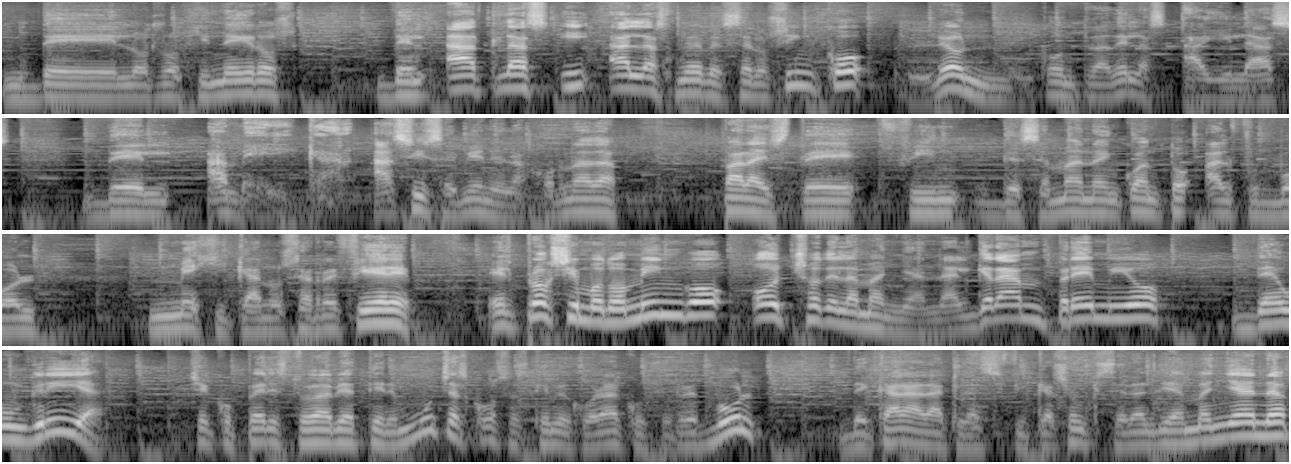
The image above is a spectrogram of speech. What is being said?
de los rojinegros del Atlas y a las 9.05 León en contra de las Águilas del América. Así se viene la jornada para este fin de semana en cuanto al fútbol mexicano se refiere. El próximo domingo, 8 de la mañana, el Gran Premio de Hungría. Checo Pérez todavía tiene muchas cosas que mejorar con su Red Bull de cara a la clasificación que será el día de mañana.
